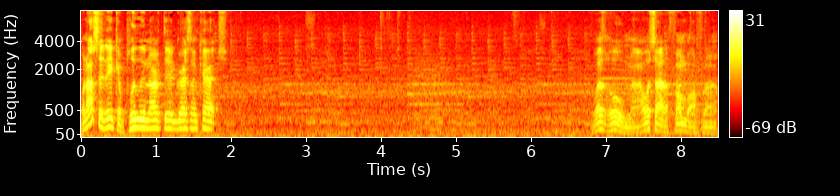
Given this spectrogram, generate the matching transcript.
When I say they completely nerfed the aggression catch, what's oh man? I wish I had a fumble off that.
